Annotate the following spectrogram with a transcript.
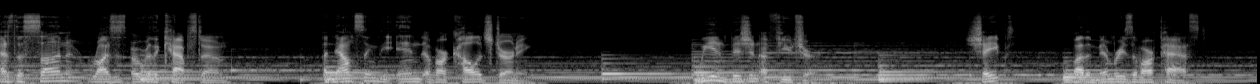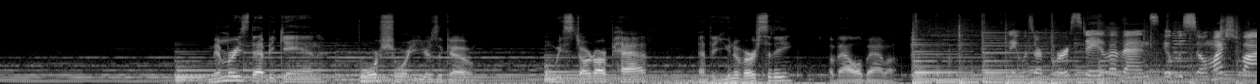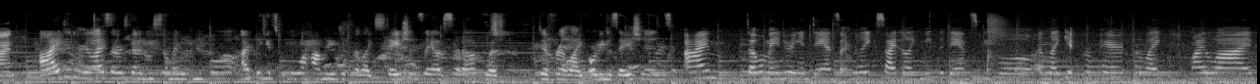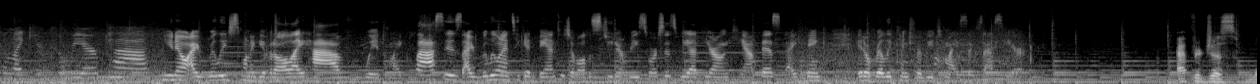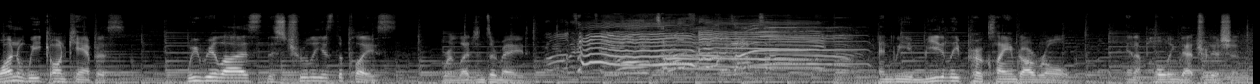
As the sun rises over the capstone, announcing the end of our college journey, we envision a future shaped by the memories of our past. Memories that began four short years ago when we start our path at the University of Alabama. Today was our first day of events. It was so much fun. I didn't realize there was going to be so many people. I think it's cool how many different like stations they have set up with different like organizations. I'm double majoring in dance. I'm really excited to like meet the dance people and like get prepared for like my life and like your career path. You know, I really just want to give it all I have with my classes. I really want to take advantage of all the student resources we have here on campus. I think it'll really contribute to my success here. After just one week on campus, we realize this truly is the place where legends are made. And we immediately proclaimed our role in upholding that tradition.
